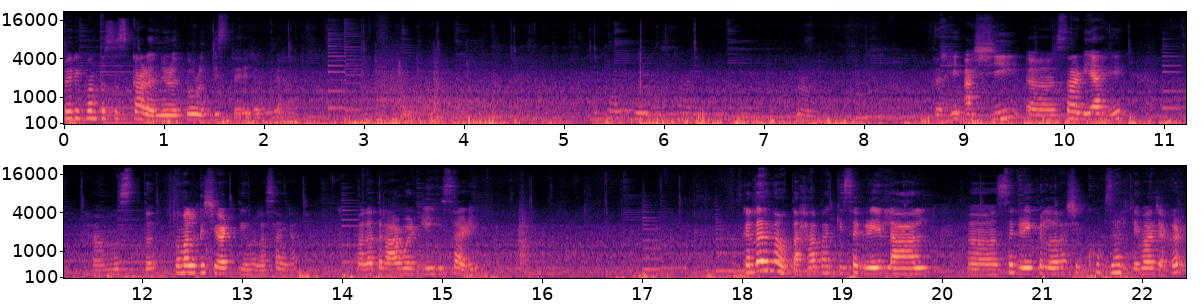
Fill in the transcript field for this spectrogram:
तरी पण तसंच काळं निळं पिवळं दिसतंय ह्याच्यामध्ये. तर ही अशी साडी आहे. हा मस्त. तुम्हाला कशी वाटते मला सांगा. मला तर आवडली ही साडी. कलर नव्हता हा बाकी सगळे लाल सगळे कलर असे खूप झालते माझ्याकडं.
